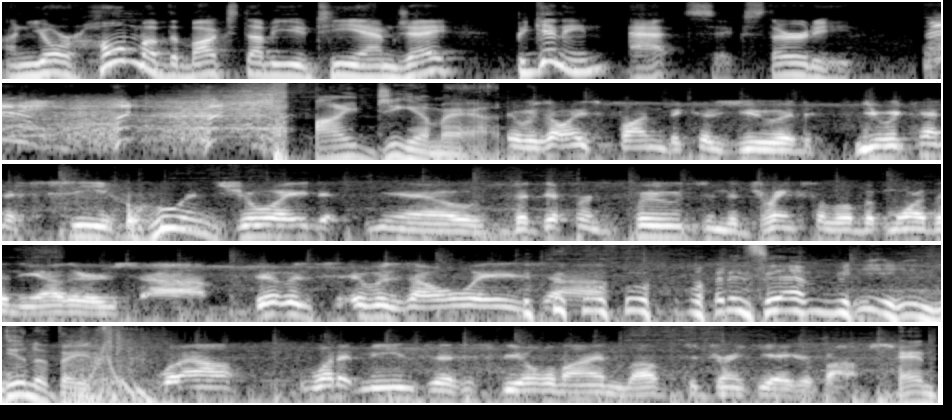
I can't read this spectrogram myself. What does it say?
on your home of the Bucks, WTMJ, beginning at 6:30. Idea Man. It was always fun because you would you would kind of see who enjoyed you know the different foods and the drinks a little bit more than the others. Um, it was it was always uh, what does that mean? Innovative. well. What it means is the old line loved to drink Jaeger bombs. And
